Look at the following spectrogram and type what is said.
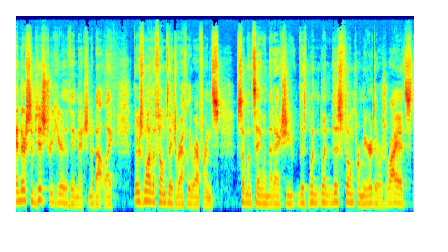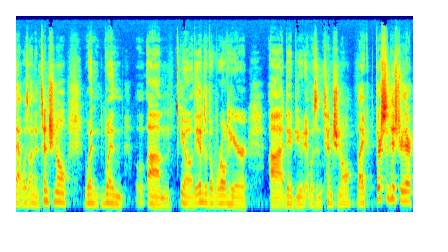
and there's some history here that they mentioned about like there's one of the films they directly reference someone saying when that actually this when when this film premiered there was riots. That was unintentional. When when um you know the end of the world here uh debuted it was intentional. Like there's some history there.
